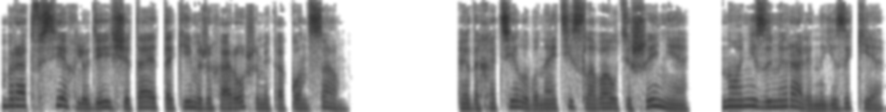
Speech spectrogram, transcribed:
Брат всех людей считает такими же хорошими, как он сам. Эда хотела бы найти слова утешения, но они замирали на языке.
